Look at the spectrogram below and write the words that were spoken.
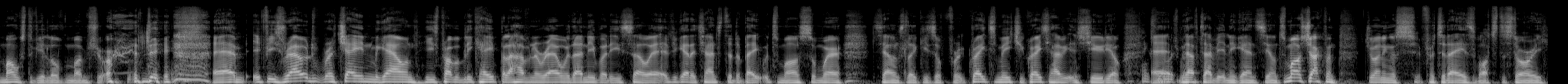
Most of you love him, I'm sure. um, if he's rowed with Shane MacGowan, he's probably capable of having a row with anybody. So uh, if you get a chance to debate with Tomas somewhere, sounds like he's up for it. Great to meet you. Great to have you in studio. Uh, Thanks very much, we'll have to have you in again soon. Tomas Jackman joining us for today's What's the Story?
